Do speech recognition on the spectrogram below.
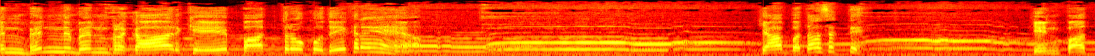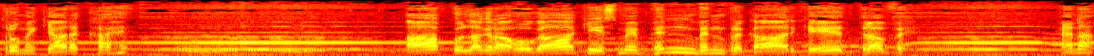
इन भिन्न भिन्न प्रकार के पात्रों को देख रहे हैं आप। क्या आप बता सकते हैं? कि इन पात्रों में क्या रखा है? आपको लग रहा होगा कि इसमें भिन्न भिन्न प्रकार के द्रव्य हैं, है ना?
